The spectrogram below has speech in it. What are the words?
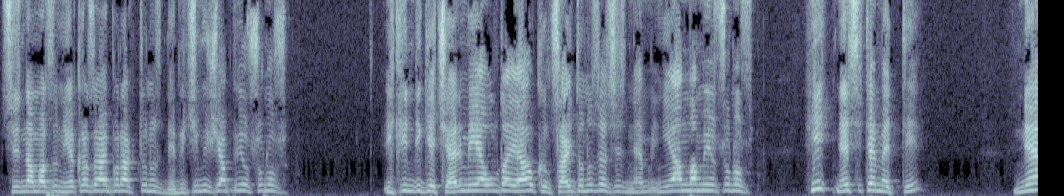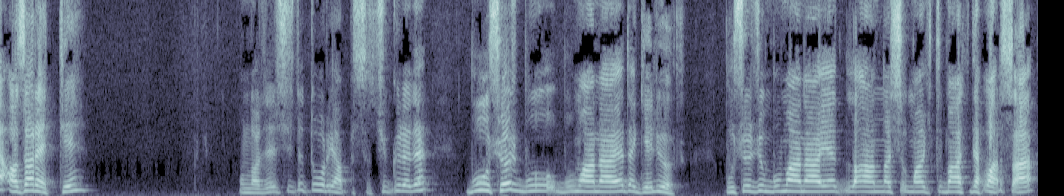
siz namazı niye kazaya bıraktınız? Ne biçim iş yapıyorsunuz? İkindi geçer mi ya olda ya? Kılsaydınız ya siz ne, niye anlamıyorsunuz? Hiç ne sitem etti, ne azar etti. Onlar dedi siz de doğru yapmışsınız. Çünkü neden? Bu söz bu, bu manaya da geliyor. Bu sözün bu manayla anlaşılma ihtimali de varsa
